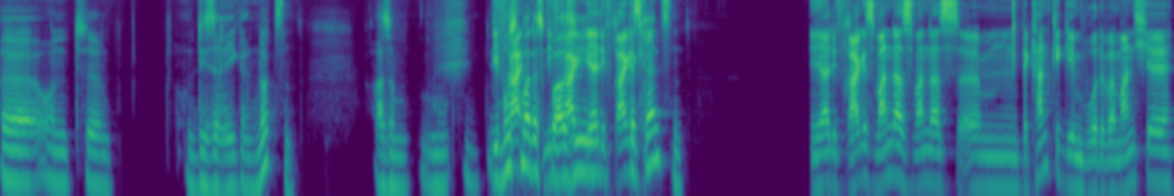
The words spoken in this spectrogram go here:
äh, und, äh, und diese Regeln nutzen. Also die muss man das quasi Frage, ja, begrenzen. Ist, ja, die Frage ist, wann das, wann das ähm, bekannt gegeben wurde, weil manche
